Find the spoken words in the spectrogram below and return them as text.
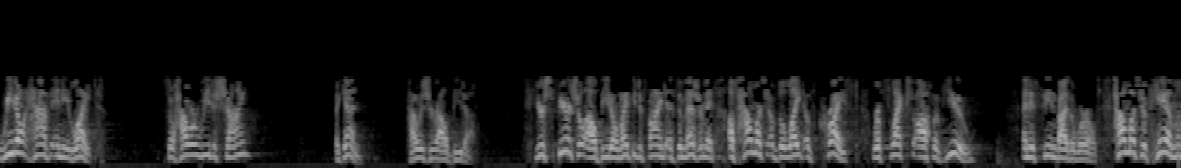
we don't have any light. So, how are we to shine? Again, how is your albedo? Your spiritual albedo might be defined as the measurement of how much of the light of Christ reflects off of you and is seen by the world. How much of Him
